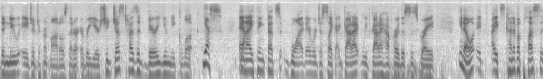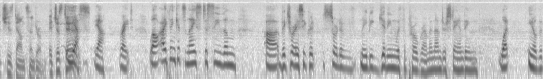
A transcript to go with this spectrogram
the new age of different models that are every year, she just has a very unique look. Yes. And Yeah. I think that's why they were just like, I gotta, we've got to have her. This is great. You know, it, it's kind of a plus that she's Down syndrome. It just is. Yes, yeah, right. Well, I think it's nice to see them, uh, Victoria's Secret, sort of maybe getting with the program and understanding what you know the,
